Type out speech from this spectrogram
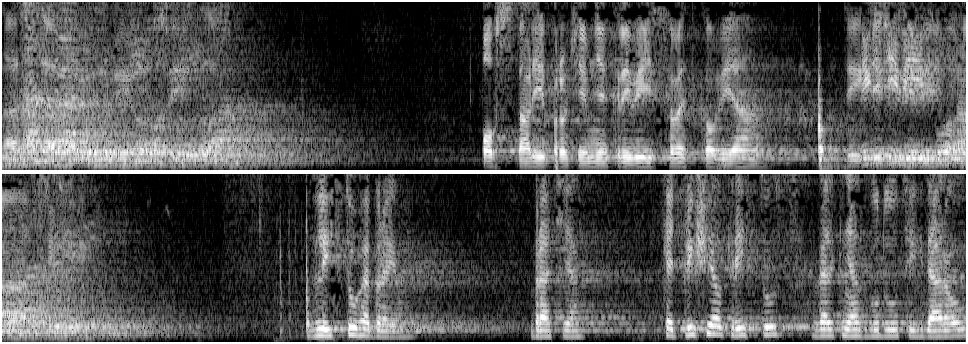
nastavujú mi osídla. Povstali proti mne kriví svetkovia. Dyktivý po násilí. Z listu Hebrejom. Bratia, keď prišiel Kristus, veľkňaz budúcich darov,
